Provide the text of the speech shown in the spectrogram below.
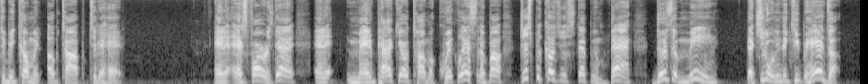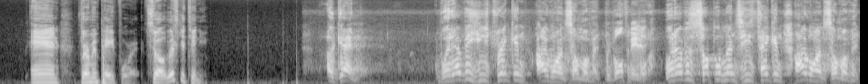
to be coming up top to the head. And as far as that, and man, Pacquiao taught him a quick lesson about just because you're stepping back doesn't mean that you don't need to keep your hands up. And Thurman paid for it. So let's continue. Again, whatever he's drinking, I want some of it. We both need it. Whatever supplements he's taking, I want some of it.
